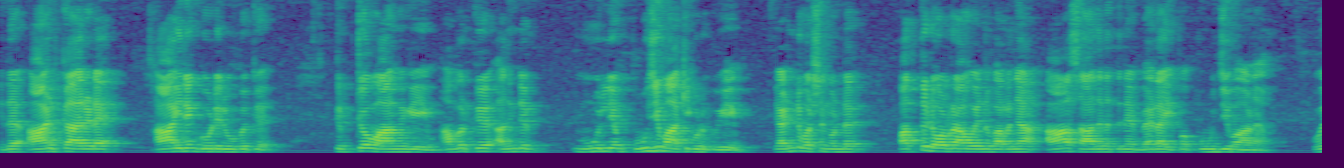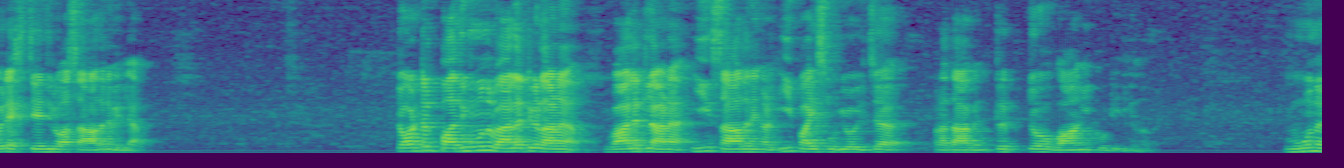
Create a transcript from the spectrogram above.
ഇത് ആൾക്കാരുടെ ആയിരം കോടി രൂപയ്ക്ക് ക്രിപ്റ്റോ വാങ്ങുകയും അവർക്ക് അതിന്റെ മൂല്യം പൂജ്യമാക്കി കൊടുക്കുകയും രണ്ട് വർഷം കൊണ്ട് പത്ത് ഡോളർ ആവും എന്ന് പറഞ്ഞ ആ സാധനത്തിന് വില ഇപ്പോൾ പൂജ്യമാണ്. ഒരു എക്സ്ചേഞ്ചിലും ആ സാധനമില്ല. ടോട്ടൽ പതിമൂന്ന് വാലറ്റുകളാണ് വാലറ്റിലാണ് ഈ സാധനങ്ങൾ ഈ പൈസ ഉപയോഗിച്ച് പ്രതാപൻ ക്രിപ്റ്റോ വാങ്ങിക്കൂട്ടിയിരിക്കുന്നത്. മൂന്ന്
